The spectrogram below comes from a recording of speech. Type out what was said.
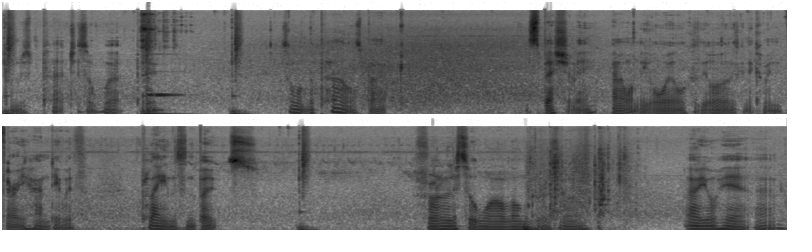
I can just purchase a workboat. So I want the pearls back, especially, and I want the oil, because the oil is going to come in very handy with planes and boats for a little while longer as well. Oh, you're here. Um,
